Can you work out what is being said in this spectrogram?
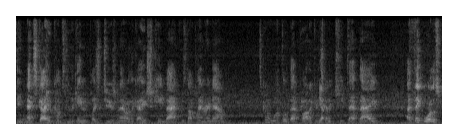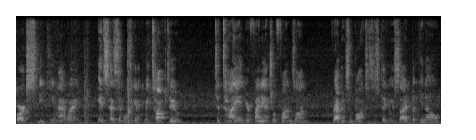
the next guy who comes into the game and plays it two years from now, or the guy who just came back who's not playing right now, it's going to want tho- that product and Yep. it's going to keep that value. I think War of the Sparks sneaky in that way. It's I said once again, it can be tough to to tie in your financial funds on grabbing some boxes and sticking aside. But you know,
